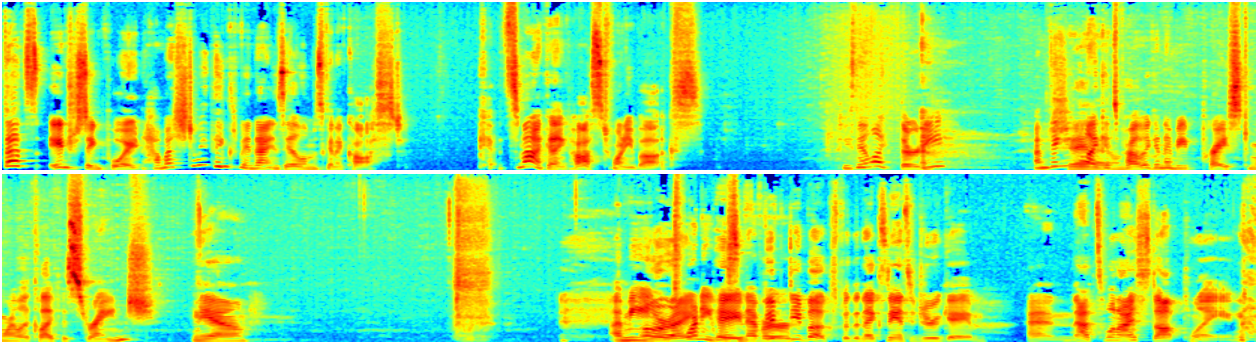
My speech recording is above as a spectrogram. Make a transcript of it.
That's interesting point. How much do we think Midnight in Salem is going to cost? It's not going to cost twenty bucks. Do you think like thirty? I'm thinking Shit, like it's probably going to be priced more like Life is Strange. yeah. I mean, All right. twenty was never. fifty bucks for the next Nancy Drew game, and that's when I stopped playing.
